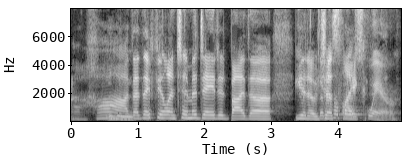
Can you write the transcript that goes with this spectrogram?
Ah, that they feel intimidated by the, you know, The just like square.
